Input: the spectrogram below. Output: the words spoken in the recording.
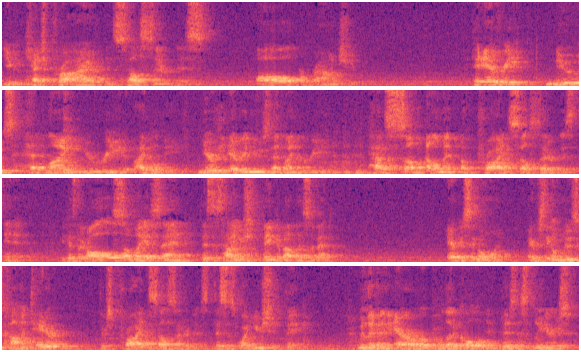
You can catch pride and self centeredness all around you. Every news headline you read, I believe, nearly every news headline you read, has some element of pride, self centeredness in it. Because they're all some way of saying, this is how you should think about this event. Every single one. Every single news commentator, there's pride, self centeredness. This is what you should think. We live in an era where political and business leaders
